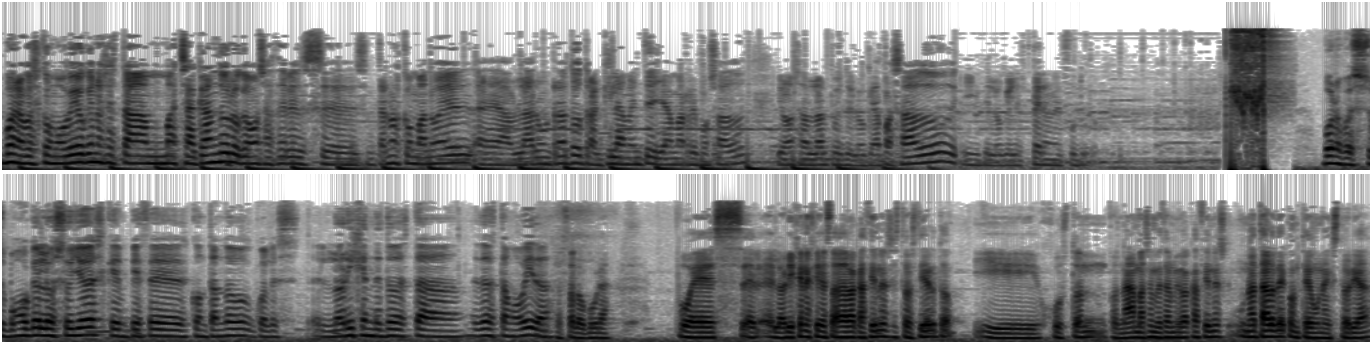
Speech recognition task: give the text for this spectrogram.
Bueno, pues como veo que nos están machacando, lo que vamos a hacer es eh, sentarnos con Manuel, eh, hablar un rato tranquilamente, ya más reposados, y vamos a hablar pues de lo que ha pasado y de lo que le espera en el futuro. Bueno, pues supongo que lo suyo es que empieces contando cuál es el origen de toda esta, de toda esta movida. Esta locura. Pues el, origen es que yo estaba de vacaciones, esto es cierto, y justo, pues nada más empezar mis vacaciones, una tarde conté una historia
